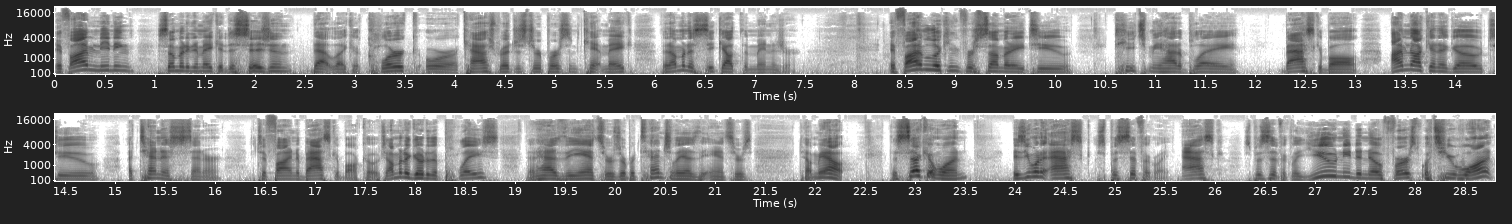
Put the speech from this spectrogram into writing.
If I'm needing somebody to make a decision that like a clerk or a cash register person can't make, then I'm going to seek out the manager. If I'm looking for somebody to teach me how to play basketball, I'm not going to go to a tennis center to find a basketball coach. I'm going to go to the place that has the answers or potentially has the answers to help me out. The second one is you want to ask specifically. Ask specifically. You need to know first what you want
